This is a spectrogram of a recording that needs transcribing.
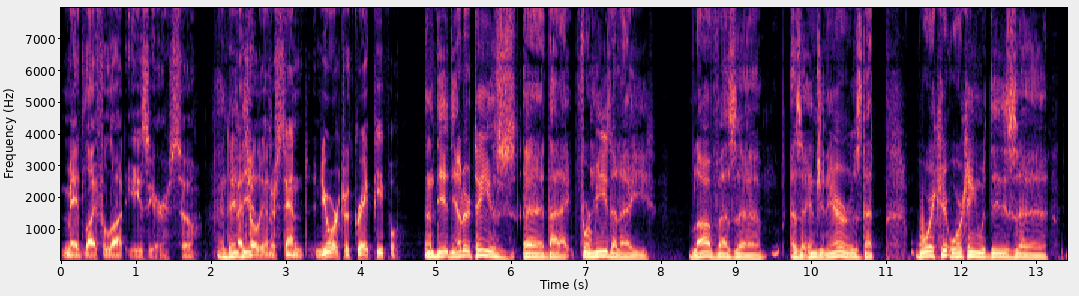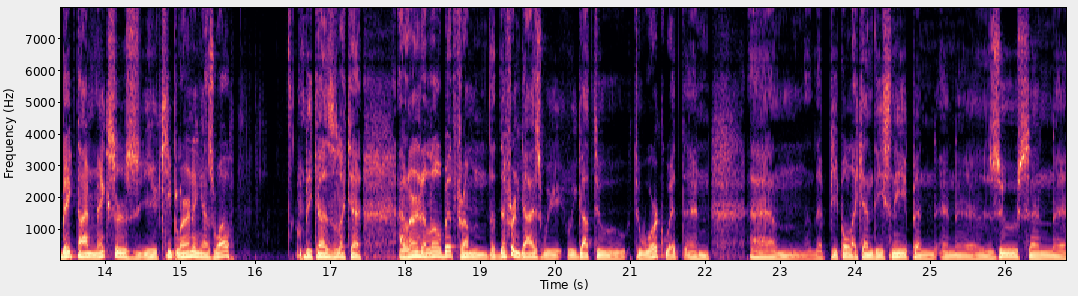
made life a lot easier. So I totally understand. And you worked with great people. And the the other thing is uh, that I, for me that I love as a as an engineer is that working working with these uh, big time mixers, you keep learning as well. Because like uh, I learned a little bit from the different guys we, we got to to work with, and um, the people like Andy Sneap and and uh, Zeuss and. Uh,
